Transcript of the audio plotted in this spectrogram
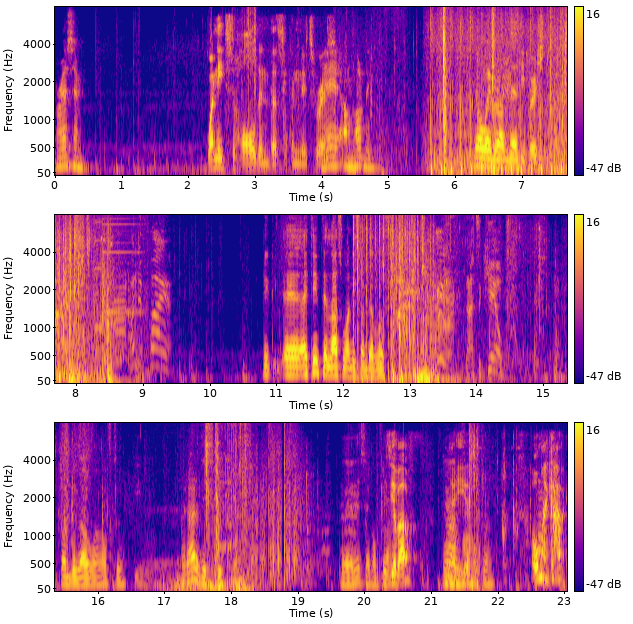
Res him. One needs to hold and the second needs to Yeah, yeah, I'm holding. No way, bro. I'm dead. He pushed. Under fire. Bec- uh, I think the last one is on the roof That's a kill. or below, one of two. Where are these two? huh? There is second floor. Is he above? Yeah, Yeah, he is. floor. Oh my god.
